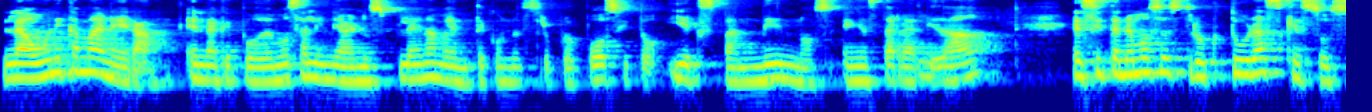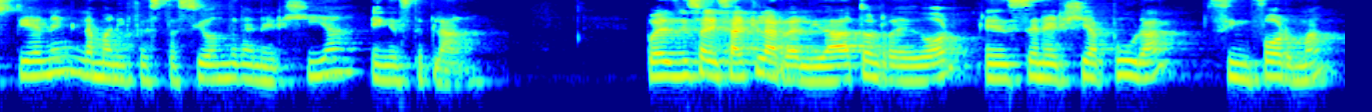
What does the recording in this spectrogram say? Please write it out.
La única manera en la que podemos alinearnos plenamente con nuestro propósito y expandirnos en esta realidad es si tenemos estructuras que sostienen la manifestación de la energía en este plano. Puedes visualizar que la realidad a tu alrededor es energía pura, sin forma,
